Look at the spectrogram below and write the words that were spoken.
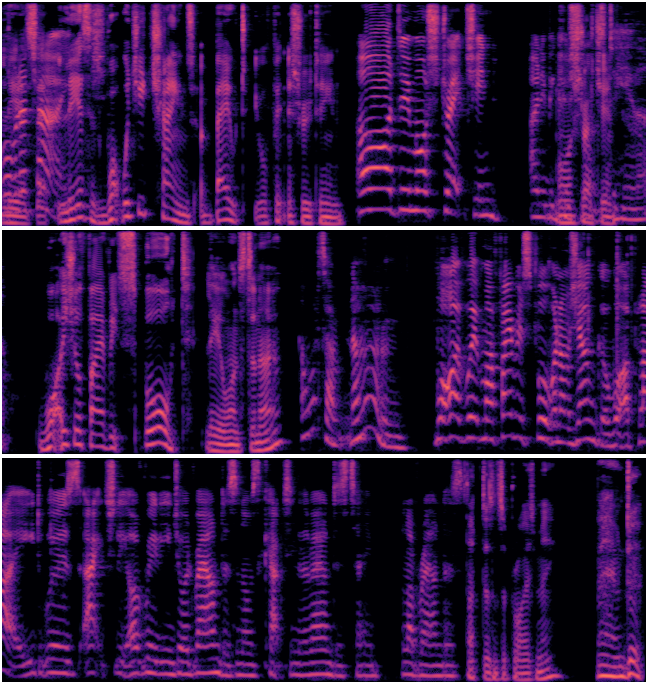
What would I said, change? Leah says, What would you change about your fitness routine? Oh, do more stretching. Only because More she wants to hear that. What is your favourite sport? Leah wants to know. Oh, I don't know. What I, my favourite sport when I was younger, what I played was actually I really enjoyed rounders, and I was the captain of the rounders team. I love rounders. That doesn't surprise me. Rounder,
